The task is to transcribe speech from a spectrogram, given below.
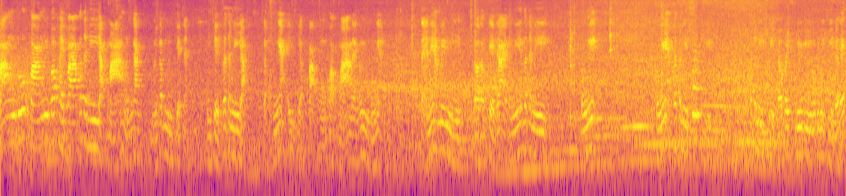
บางรูปบางนี่บล็อกไข่ปลาก็จะมีหยักหมาเหมือนกัน เหมือนกับหนึ่งเจ็ดเนี่ยหนึ่งเจ็ดก็จะมีหยัก กับตรงเนี้ยไอ้หยักปากของปากหมาอะไรก็อยู่ตรงเนี้ย แต่อันเนี้ยไม่มีเราสังเกตได้ตรงนี้ก็จะมีตรงนี้ ตรงเนี้ยก็จะมีขีดก็จะมีขีดเราไปดูดีมันจะมีขีดเล็ก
